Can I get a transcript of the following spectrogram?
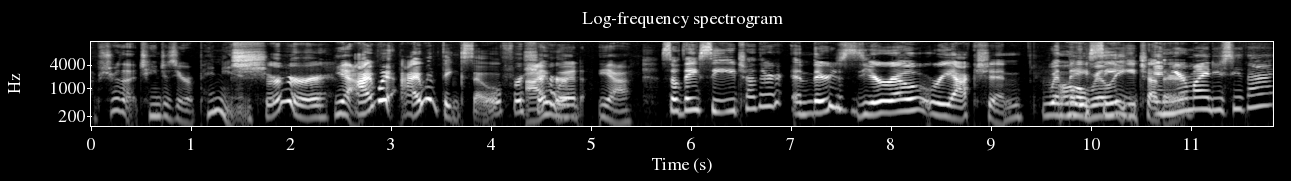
I'm sure that changes your opinion. sure. Yeah. I would I would think so for sure. I would, yeah. So they see each other and there's zero reaction when oh, they really? see each other. In your mind, you see that?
